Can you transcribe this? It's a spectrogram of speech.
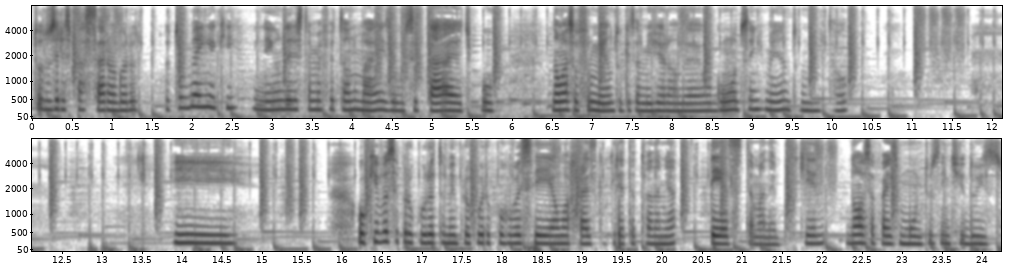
Todos eles passaram, agora eu, eu tô bem aqui. E nenhum deles tá me afetando mais. Ou se tá, é tipo não é sofrimento que tá me gerando, é algum outro sentimento e tal. E o que você procura também procura por você é uma frase que eu queria tatuar na minha testa, mano. Porque, nossa, faz muito sentido isso.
